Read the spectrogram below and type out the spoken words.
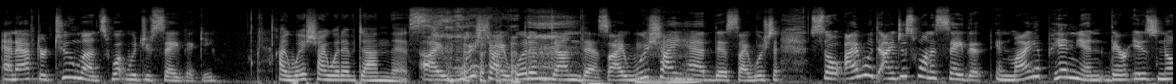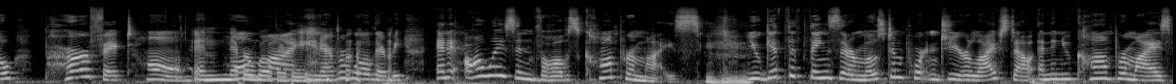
and after 2 months, what would you say, Vicki? I wish I would have done this. I wish I would have done this. I wish I had this. I wish. That. So I would. I just want to say that, in my opinion, there is no perfect home, And never Home will there be. never will there be, and it always involves compromise. You get the things that are most important to your lifestyle, and then you compromise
